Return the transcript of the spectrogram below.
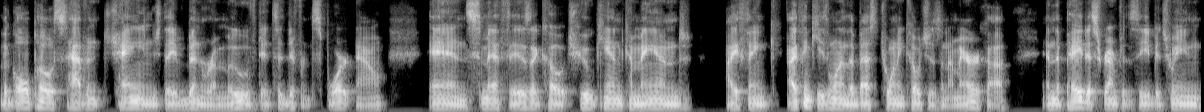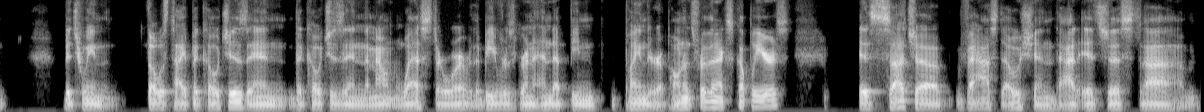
the goalposts haven't changed; they've been removed. It's a different sport now, and Smith is a coach who can command. I think I think he's one of the best twenty coaches in America, and the pay discrepancy between between those type of coaches and the coaches in the Mountain West or wherever the Beavers are going to end up being playing their opponents for the next couple of years is such a vast ocean that it's just um,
